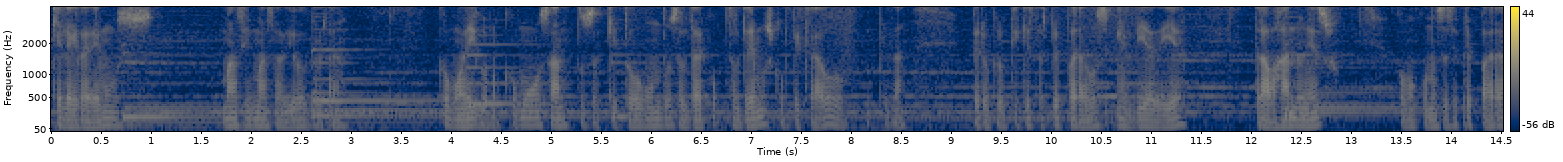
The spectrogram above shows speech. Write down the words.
que le agrademos más y más a Dios, ¿verdad? Como digo, ¿no? como santos aquí todo el mundo saldrá, saldremos con pecado, ¿verdad? Pero creo que hay que estar preparados en el día a día, trabajando en eso. Como cuando usted se prepara,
